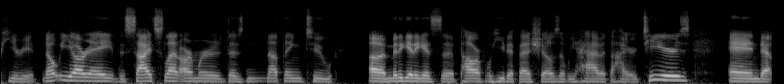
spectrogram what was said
period. No ERA. The side slat armor does nothing to uh, mitigate against the powerful heat FS shells that we have at the higher tiers. And uh,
